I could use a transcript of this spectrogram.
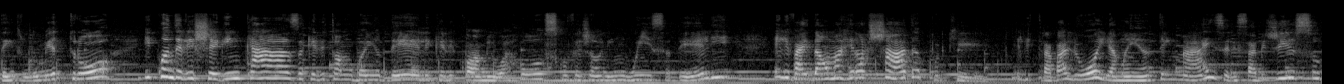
dentro do metrô. E quando ele chega em casa, que ele toma o banho dele, que ele come o arroz com feijão e linguiça dele, ele vai dar uma relaxada, porque ele trabalhou e amanhã tem mais, ele sabe disso.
